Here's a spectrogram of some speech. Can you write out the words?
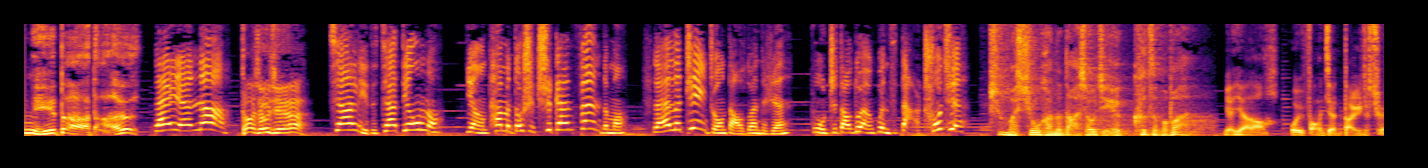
你大胆！来人呐！大小姐，家里的家丁呢？养他们都是吃干饭的吗？来了这种捣乱的人，不知道乱棍子打出去！这么凶悍的大小姐可怎么办？妍妍啊，回房间待着去，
